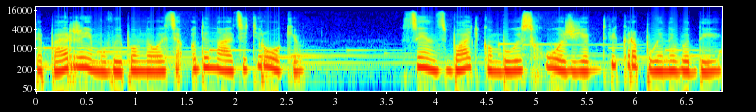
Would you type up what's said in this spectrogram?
Тепер же йому виповнилося 11 років. Син з батьком були схожі, як дві краплини води.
